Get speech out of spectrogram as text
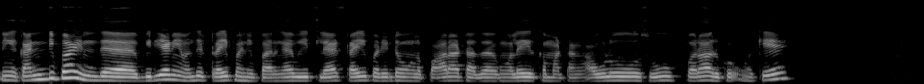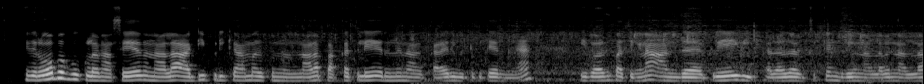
நீங்கள் கண்டிப்பாக இந்த பிரியாணியை வந்து ட்ரை பண்ணி பாருங்கள் வீட்டில் ட்ரை பண்ணிவிட்டு உங்களை பாராட்டாதவங்களே இருக்க மாட்டாங்க. அவ்வளோ சூப்பராக இருக்கும். ஓகே? இது ரோபோ குக்கில் நான் செய்கிறதுனால அடி பிடிக்காமல் இருக்கணுன்னால பக்கத்துலேயே இருந்து நான் கலரி விட்டுக்கிட்டே இருந்தேன். இப்போ வந்து பார்த்திங்கன்னா அந்த கிரேவி அதாவது அந்த சிக்கன் கிரேவி நல்லாவே நல்லா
